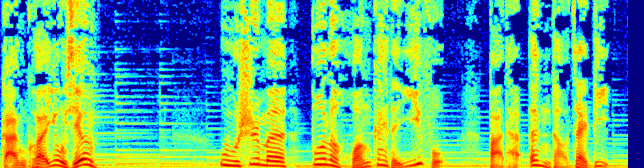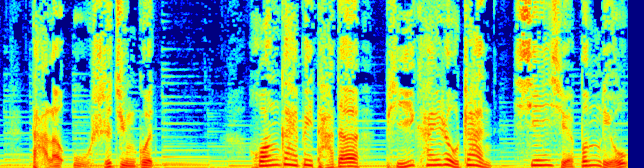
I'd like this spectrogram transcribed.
赶快用刑！武士们剥了黄盖的衣服，把他摁倒在地，打了五十军棍。黄盖被打得皮开肉绽，鲜血崩流。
